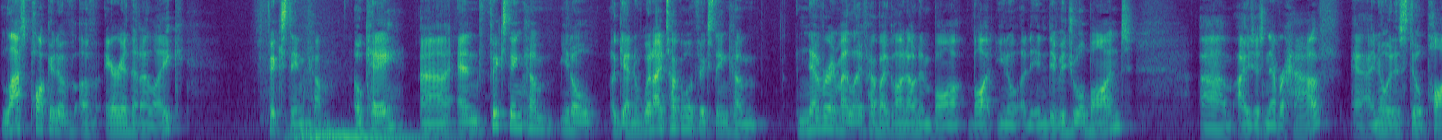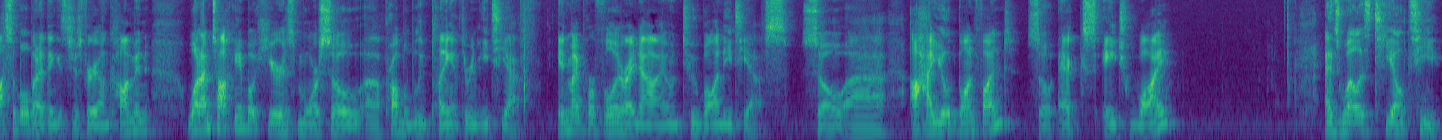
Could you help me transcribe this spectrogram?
last pocket of, of area that I like fixed income okay uh, and fixed income you know again when i talk about fixed income never in my life have I gone out and bought, bought you know, an individual bond. Um, I just never have. I know it is still possible, but I think it's just very uncommon. What I'm talking about here is more so uh, probably playing it through an ETF. In my portfolio right now, I own two bond ETFs. So uh, a high yield bond fund, so XHY, as well as TLT.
